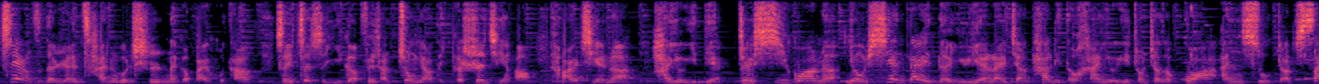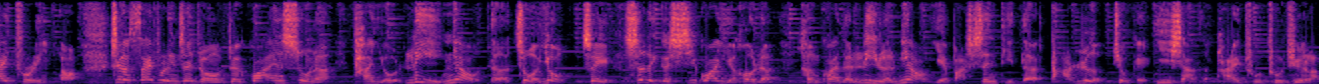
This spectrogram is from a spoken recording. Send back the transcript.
这样子的人才能够吃那个白虎汤，所以这是一个非常重要的一个事情啊。而且呢，还有一点，这个西瓜呢，用现代的语言来讲，它里头含有一种叫做瓜氨素，叫 citrulline 啊。这个 citrulline 这种这个瓜氨素呢，它有利尿的作用，所以吃了一个西瓜以后呢，很快的利了尿，也把身体的大热就给一下子排除出去了。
